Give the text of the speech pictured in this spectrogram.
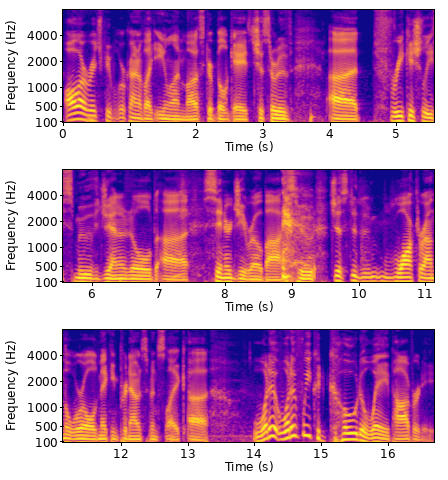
all our rich people were kind of like Elon Musk or Bill Gates, just sort of uh, freakishly smooth genitaled uh, synergy robots who just walked around the world making pronouncements like, uh, "What if what if we could code away poverty?"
